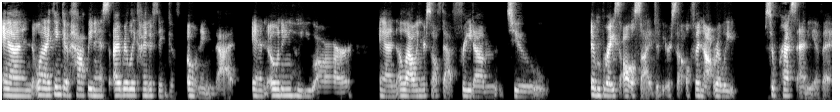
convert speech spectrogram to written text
And when I think of happiness, I really kind of think of owning that and owning who you are and allowing yourself that freedom to embrace all sides of yourself and not really suppress any of it.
